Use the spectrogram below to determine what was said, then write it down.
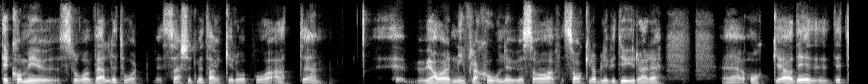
det kommer ju slå väldigt hårt, särskilt med tanke då på att eh, vi har en inflation i USA, saker har blivit dyrare Eh, och ja, det, det,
